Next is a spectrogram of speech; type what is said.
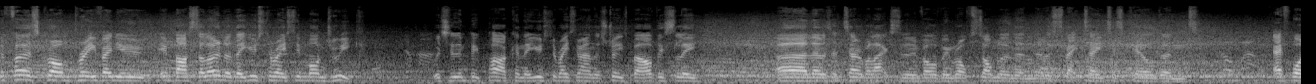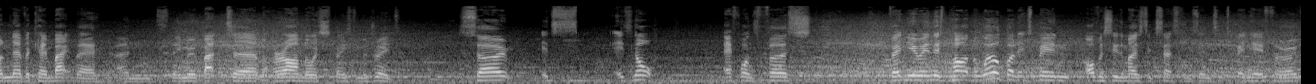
the first Grand Prix venue in Barcelona. They used to race in Montjuic, uh-huh. which is Olympic Park, and they used to race around the streets. But obviously, uh, there was a terrible accident involving Rolf Stommelen, and there were spectators killed, and oh, wow. F1 never came back there, and they moved back to Jarama, which is based in Madrid. So it's it's not F1's first venue in this part of the world, but it's been obviously the most successful since it's been here for over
